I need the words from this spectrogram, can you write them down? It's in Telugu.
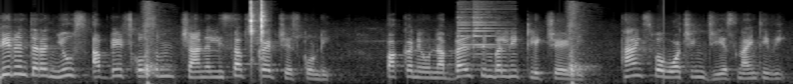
నిరంతర న్యూస్ అప్డేట్స్ కోసం ఛానల్ని సబ్స్క్రైబ్ చేసుకోండి. పక్కనే ఉన్న బెల్ సింబల్ని క్లిక్ చేయండి. Thanks for watching G S nine TV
